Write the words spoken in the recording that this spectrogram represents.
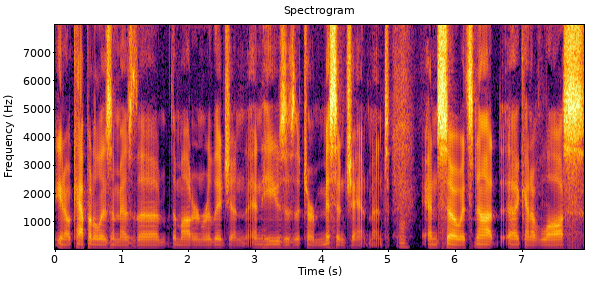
you know capitalism as the the modern religion, and he uses the term misenchantment, mm. and so it's not a kind of loss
